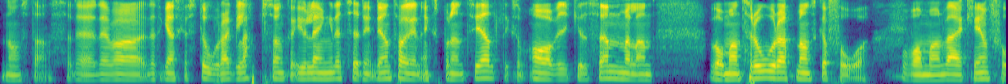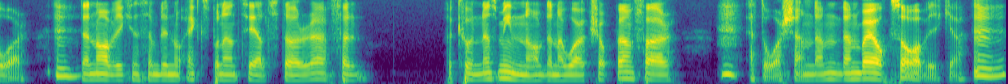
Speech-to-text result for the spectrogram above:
någonstans. Så det, det var det ganska stora glapp som ju längre tid, det är antagligen exponentiellt liksom avvikelsen mellan vad man tror att man ska få och vad man verkligen får. Mm. Den avvikelsen blir nog exponentiellt större för, för kundens minne av denna workshopen för ett år sedan. Den, den börjar också avvika. Mm.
